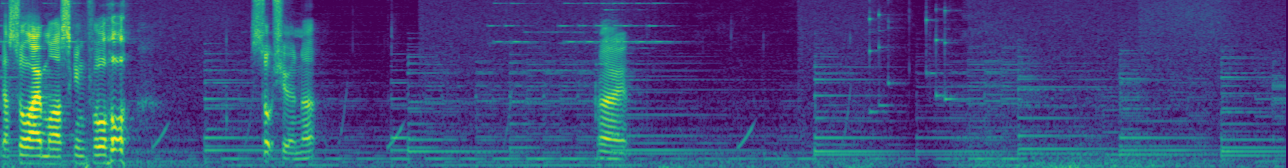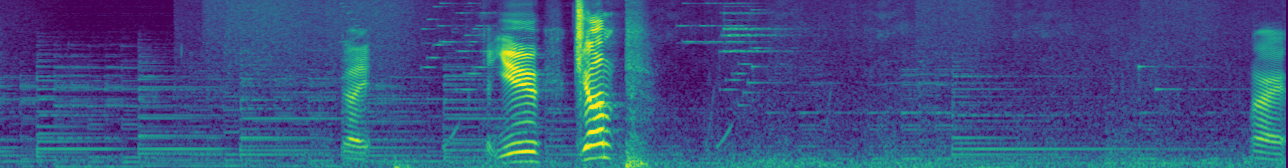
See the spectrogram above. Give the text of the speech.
That's all I'm asking for. Stop shooting that. Alright. Right. Get you. Jump! Alright.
